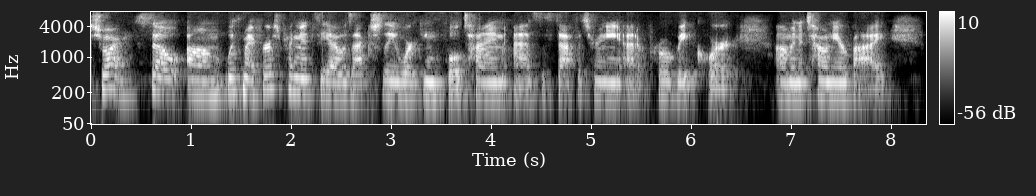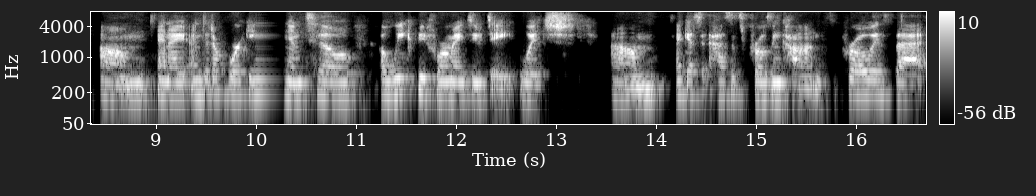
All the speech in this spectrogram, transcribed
Sure. So, um, with my first pregnancy, I was actually working full time as a staff attorney at a probate court um, in a town nearby. Um, and I ended up working until a week before my due date, which um, I guess it has its pros and cons. The pro is that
